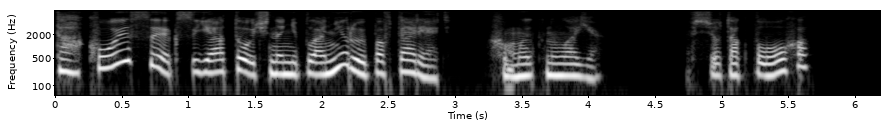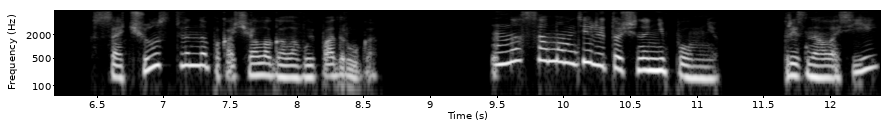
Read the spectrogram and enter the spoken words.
Такой секс я точно не планирую повторять, хмыкнула я. Все так плохо? Сочувственно покачала головой подруга. «На самом деле точно не помню», — призналась ей.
